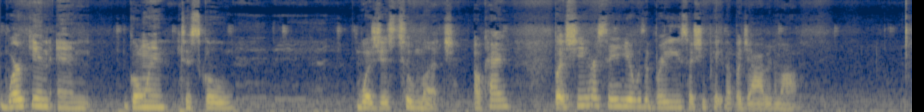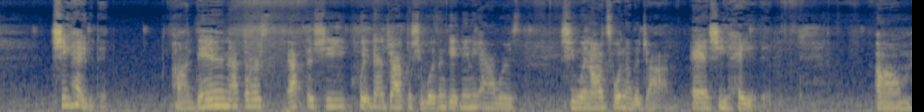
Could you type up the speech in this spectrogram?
working and going to school was just too much, okay? But she, her senior year was a breeze, so she picked up a job in the mall. She hated it. Uh, then after her, after she quit that job because she wasn't getting any hours, she went on to another job and she hated it. Um,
